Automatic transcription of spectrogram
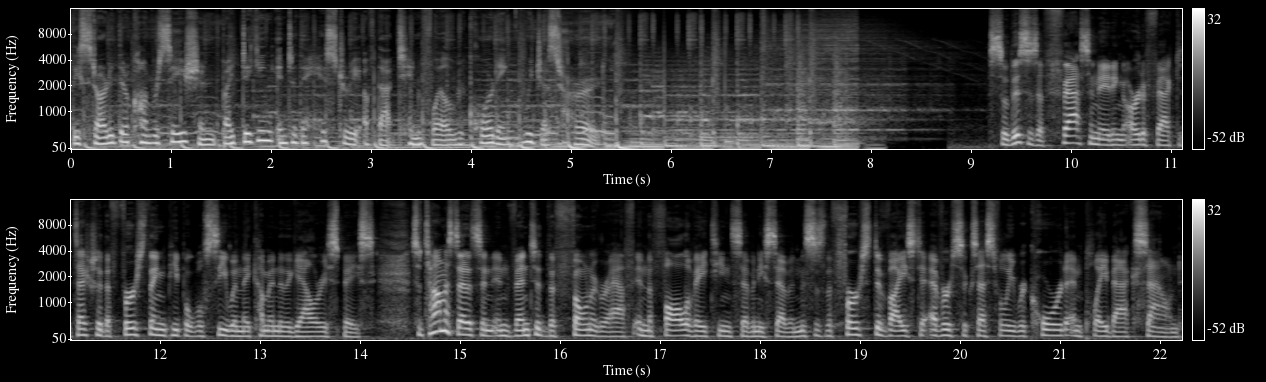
They started their conversation by digging into the history of that tinfoil recording we just heard. So this is a fascinating artifact. It's actually the first thing people will see when they come into the gallery space. So Thomas Edison invented the phonograph in the fall of 1877. This is the first device to ever successfully record and play back sound.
